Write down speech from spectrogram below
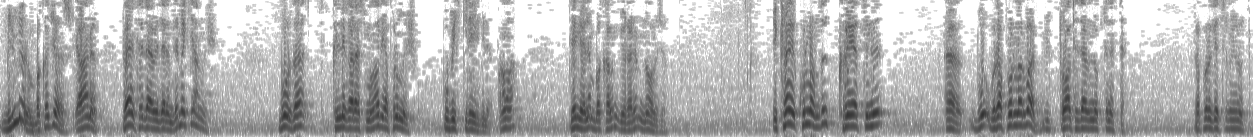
Bilmiyorum bakacağız. Yani ben tedavi ederim demek yanlış. Burada klinik araştırmalar yapılmış bu bitkiyle ilgili. Ama deneyelim bakalım görelim ne olacak. İki ay kullandık kreatini evet, bu, bu raporlar var doğal tedavi.net'te. Raporu getirmeyi unuttum.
